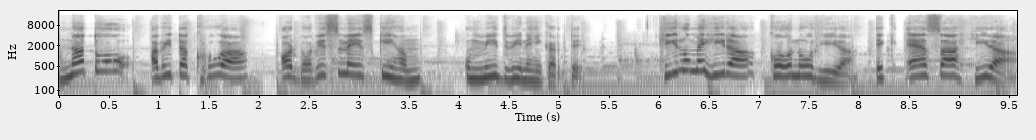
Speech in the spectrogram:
न तो अभी तक हुआ और भविष्य में इसकी हम उम्मीद भी नहीं करते। हीरो में हीरा, कोहनूर हीरा, एक ऐसा हीरा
